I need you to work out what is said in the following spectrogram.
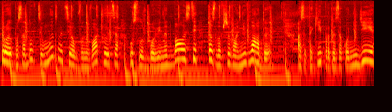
Троє посадовців митниці обвинувачуються у службовій недбалості та зловживанні владою. А за такі протизаконні дії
